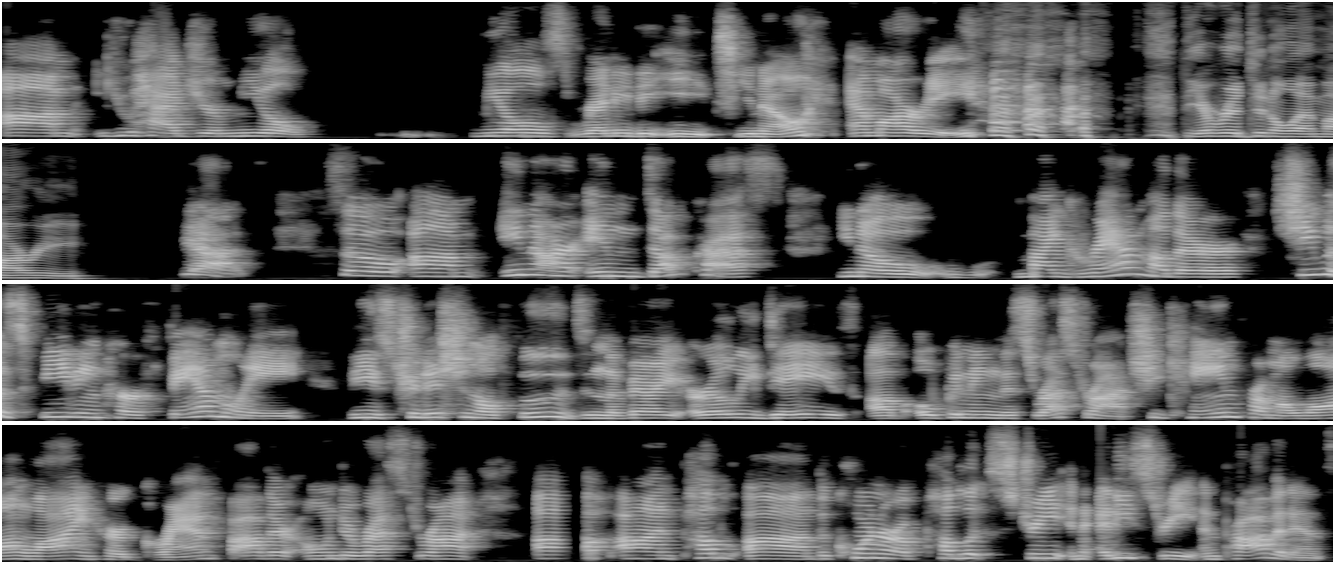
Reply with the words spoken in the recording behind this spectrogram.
um, you had your meal meals ready to eat, you know, MRE. the original MRE. Yeah. So um, in our in Dovecrest, you know, my grandmother, she was feeding her family these traditional foods in the very early days of opening this restaurant. She came from a long line. Her grandfather owned a restaurant up on pub, uh, the corner of Public Street and Eddy Street in Providence.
